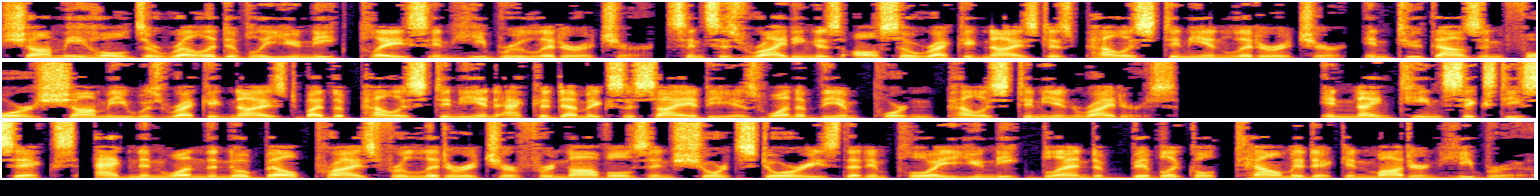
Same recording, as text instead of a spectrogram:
Shami holds a relatively unique place in Hebrew literature, since his writing is also recognized as Palestinian literature. In 2004, Shami was recognized by the Palestinian Academic Society as one of the important Palestinian writers. In 1966, Agnon won the Nobel Prize for Literature for novels and short stories that employ a unique blend of biblical, Talmudic and modern Hebrew.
